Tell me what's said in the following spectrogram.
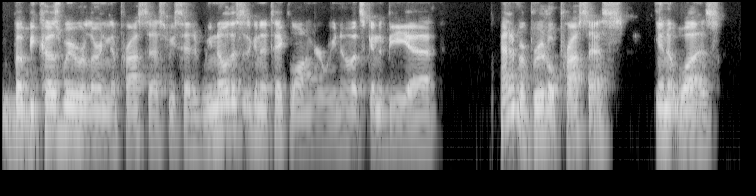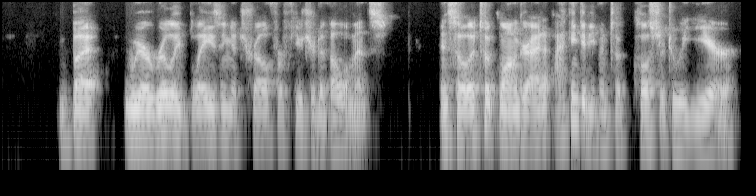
but because we were learning the process, we said, we know this is going to take longer. We know it's going to be a kind of a brutal process. And it was, but we're really blazing a trail for future developments. And so it took longer. I, I think it even took closer to a year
